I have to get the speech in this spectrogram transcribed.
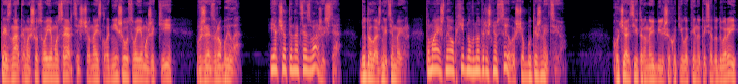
Ти знатимеш у своєму серці, що найскладніше у своєму житті вже зробила. Якщо ти на це зважишся, додала жниця Мейр, то маєш необхідну внутрішню силу, щоб бути жницею. Хоча Сітра найбільше хотіла кинутися до дверей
